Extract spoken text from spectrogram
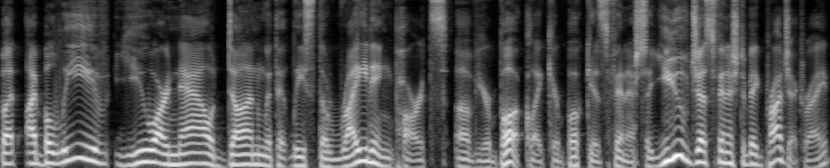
but I believe you are now done with at least the writing parts of your book, like your book is finished. So you've just finished a big project, right?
